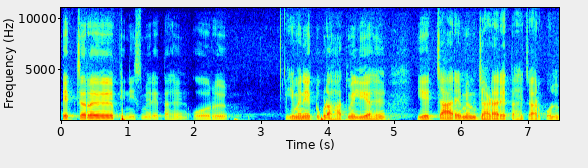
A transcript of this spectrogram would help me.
टेक्चर फिनिश में रहता है और ये मैंने एक टुकड़ा हाथ में लिया है। ये चार एम एम जाड़ा रहता है चारकोल।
